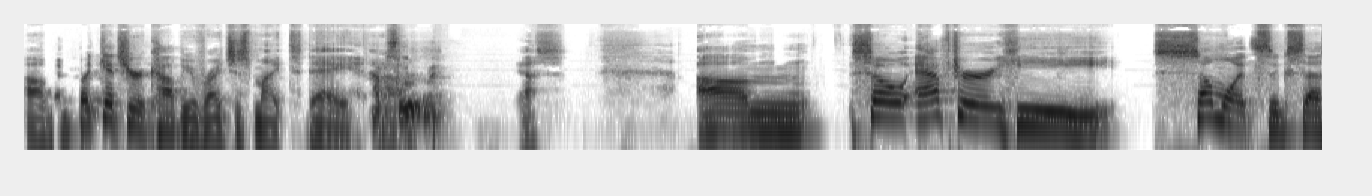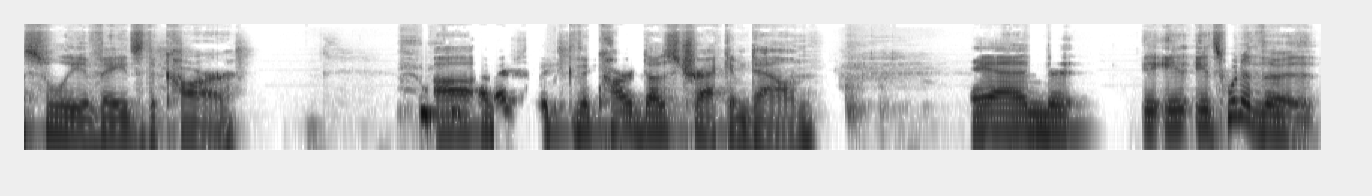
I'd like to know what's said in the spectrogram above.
Uh, but, but, get your copy of Righteous Might today. Uh, Absolutely. yes. Um, so after he somewhat successfully evades the car, uh, the car does track him down, and it, it's one of the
